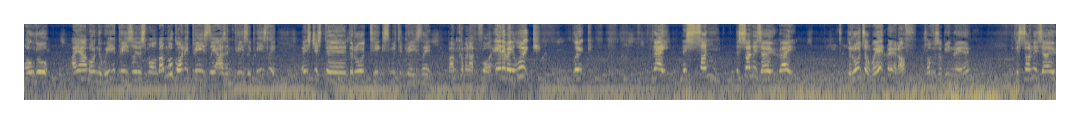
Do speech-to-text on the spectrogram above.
Although I am on the way to Paisley this morning, but I'm not going to Paisley as in Paisley Paisley. It's just the the road takes me to Paisley, but I'm coming off before. Anyway, look, look, right. The sun, the sun is out. Right, the roads are wet, right enough. It's obviously been raining, but the sun is out.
